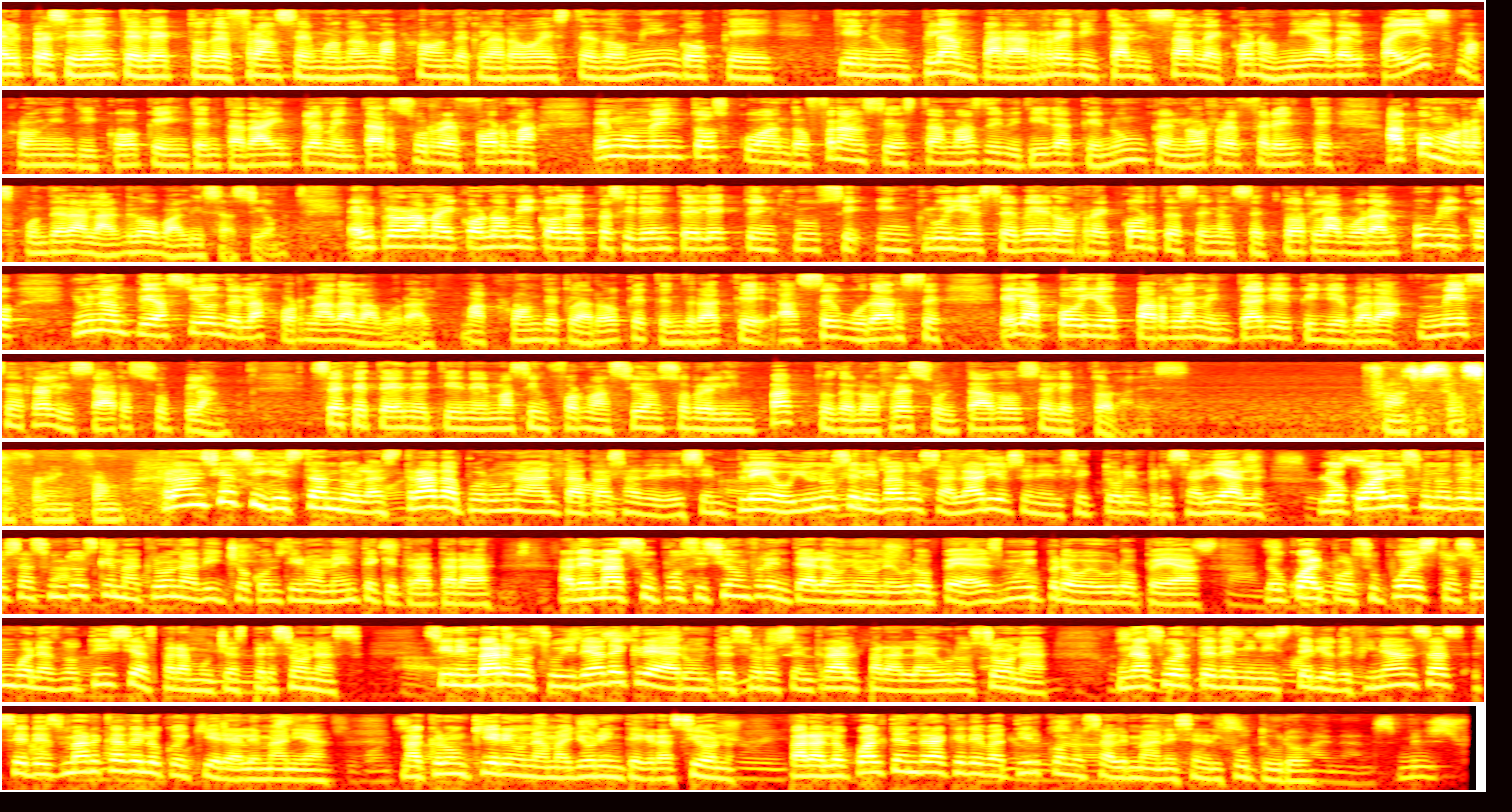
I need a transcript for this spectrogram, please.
El presidente electo de Francia, Emmanuel Macron, declaró este domingo que tiene un plan para revitalizar la economía del país. Macron indicó que intentará implementar su reforma en momentos cuando Francia está más dividida que nunca en lo referente a cómo responder a la globalización. El programa económico del presidente electo incluye severos recortes en el sector laboral público y una ampliación de la jornada laboral. Macron declaró que tendrá que asegurarse el apoyo parlamentario que llevará meses realizar su plan. CGTN tiene más información sobre el impacto de los resultados electorales. Francia sigue estando lastrada por una alta tasa de desempleo y unos elevados salarios en el sector empresarial, lo cual es uno de los asuntos que Macron ha dicho continuamente que tratará. Además, su posición frente a la Unión Europea es muy pro-europea, lo cual, por supuesto, son buenas noticias para muchas personas. Sin embargo, su idea de crear un tesoro central para la eurozona, una suerte de Ministerio de Finanzas, se desmarca de lo que quiere Alemania. Macron quiere una mayor integración, para lo cual tendrá que debatir con los alemanes en el futuro.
